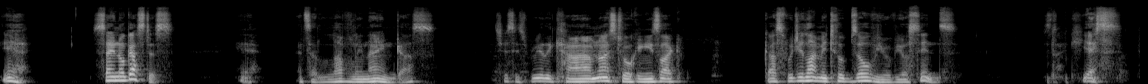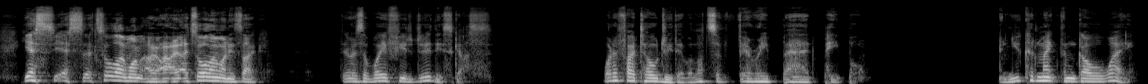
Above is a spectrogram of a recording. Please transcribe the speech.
Yeah. St. Augustus. Yeah. That's a lovely name, Gus. It's just this really calm, nice talking. He's like, Gus, would you like me to absolve you of your sins? It's like, yes, yes, yes, that's all I want. I, I, that's all I want. He's like, there is a way for you to do this, Gus. What if I told you there were lots of very bad people? And you could make them go away.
